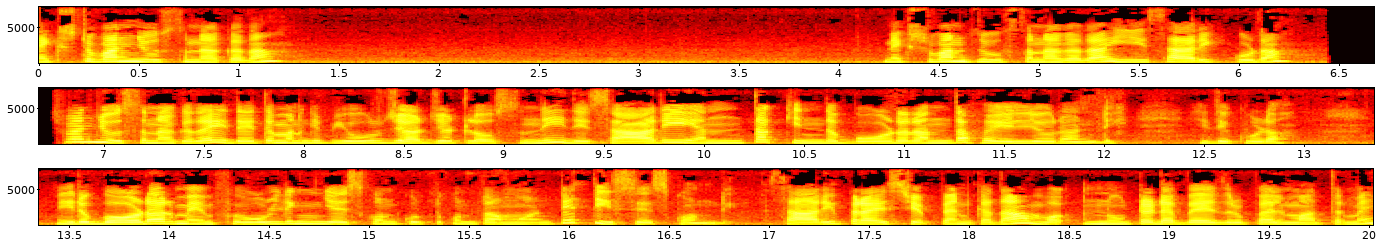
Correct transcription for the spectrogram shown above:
నెక్స్ట్ వన్ చూస్తున్నా కదా. నెక్స్ట్ వన్ చూస్తున్నా కదా ఈ శారీకి కూడా. నెక్స్ట్ వన్ చూస్తున్నా కదా ఇదైతే మనకి ప్యూర్ జార్జెట్లో వస్తుంది. ఇది శారీ అంతా కింద బోర్డర్ అంతా ఫెయిల్యూర్ అండి ఇది కూడా. మీరు బోర్డర్ మేము ఫోల్డింగ్ చేసుకొని కుట్టుకుంటాము అంటే తీసేసుకోండి. శారీ ప్రైస్ చెప్పాను కదా నూట ఐదు రూపాయలు మాత్రమే.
